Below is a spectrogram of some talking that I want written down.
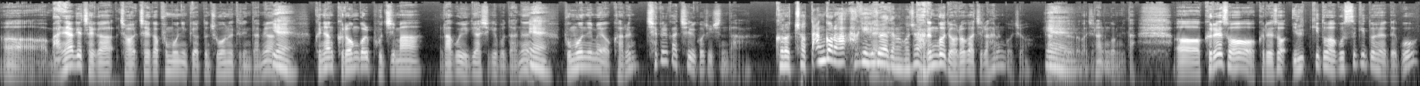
어 만약에 제가 저 제가 부모님께 어떤 조언을 드린다면 예. 그냥 그런 걸 보지 마 라고 얘기하시기보다는 예. 부모님의 역할은 책을 같이 읽어 주신다. 그렇죠. 딴 걸 하게 해줘야 네. 되는 거죠. 다른 것 여러 가지를 하는 거죠. 다른 예. 것 여러 가지를 하는 겁니다. 어 그래서 그래서 읽기도 하고 쓰기도 해야 되고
